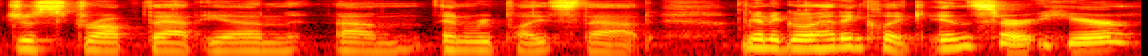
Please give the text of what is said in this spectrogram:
just drop that in um, and replace that. I'm going to go ahead and click insert here.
